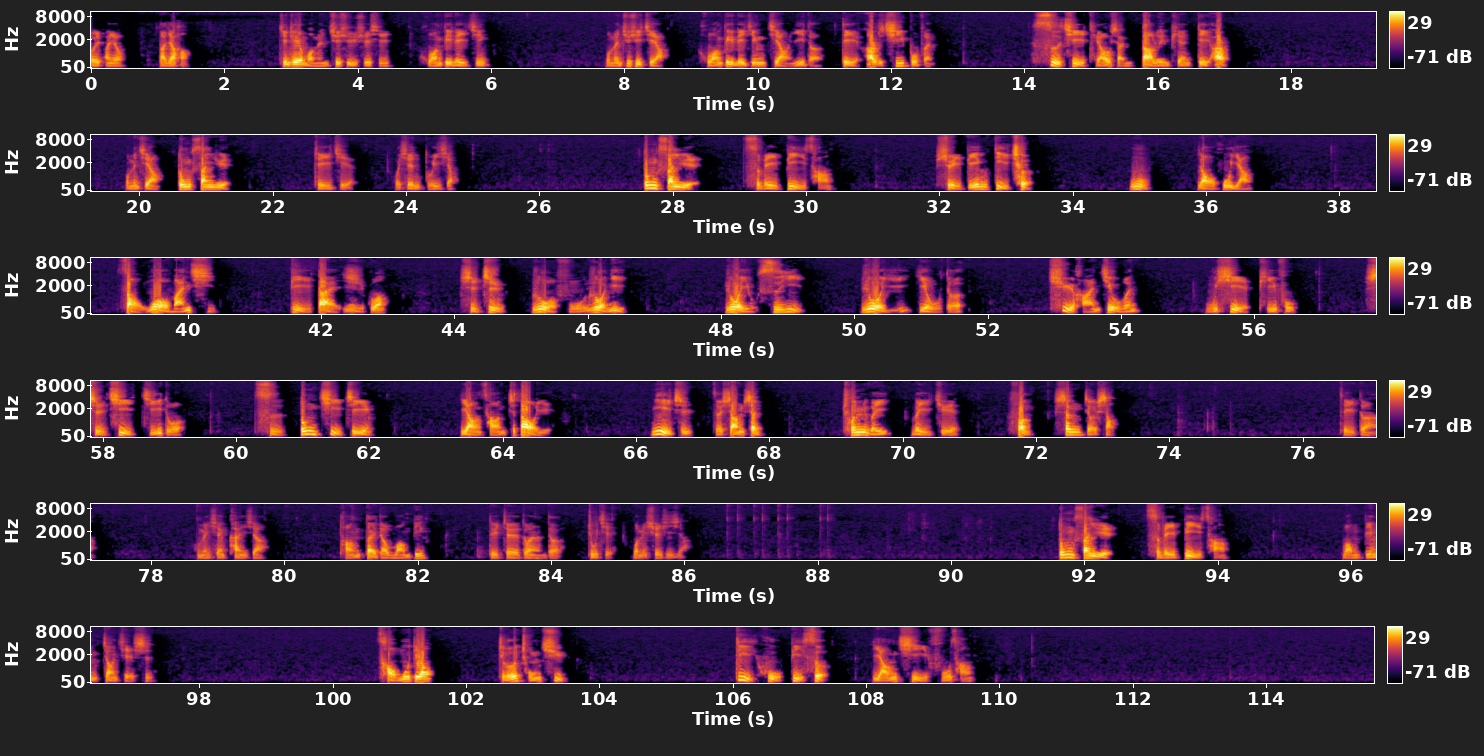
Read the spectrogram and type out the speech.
各位朋友，大家好。今天我们继续学习《黄帝内经》，我们继续讲《黄帝内经讲义》的第二十七部分——四气调神大论篇第二。我们讲冬三月这一节，我先读一下：冬三月。此为闭藏，水冰地彻，雾扰乎阳。早卧晚起，必待日光，使志若浮若逆。若有思意，若已有得，去寒就温，无泄皮肤。使气极夺，此冬气之应，养藏之道也。逆之则伤肾。春为尾绝，奉生者少。这一段，我们先看一下唐代的王冰对这段的注解，我们学习一下。冬三月，此为闭藏。王冰这样解释：草木凋，蛰虫去，地户闭塞，阳气伏藏。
